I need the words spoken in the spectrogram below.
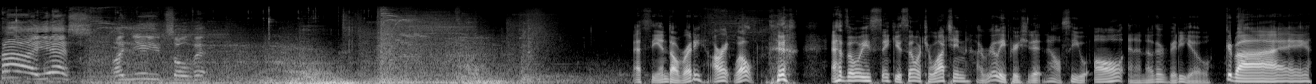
Ah, yes! I knew you'd solve it. That's the end already? Alright, well, as always, thank you so much for watching, I really appreciate it, and I'll see you all in another video. Goodbye!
